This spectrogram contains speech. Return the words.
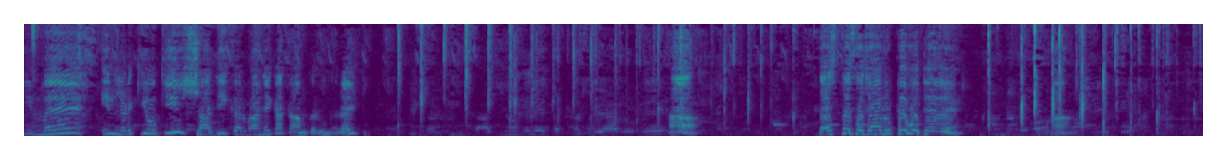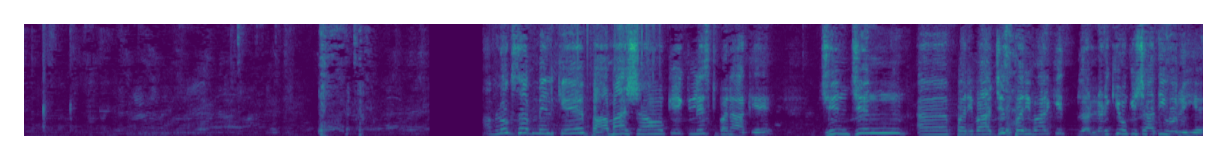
कि मैं इन लड़कियों की शादी करवाने का काम करूँगा राइट हाँ। दस दस हज़ार रुपए वो दे रहे हैं। हाँ। हम लोग सब मिलके भामाशाहों की एक लिस्ट बना के जिन जिन परिवार, जिस परिवार की लड़कियों की शादी हो रही है,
